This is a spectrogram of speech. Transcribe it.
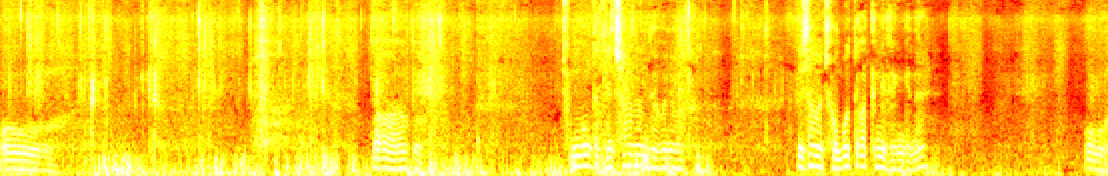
오, 야 여기 전망대 괜찮았는데 그냥 이상한 전봇대 같은 게 생기네. 오.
